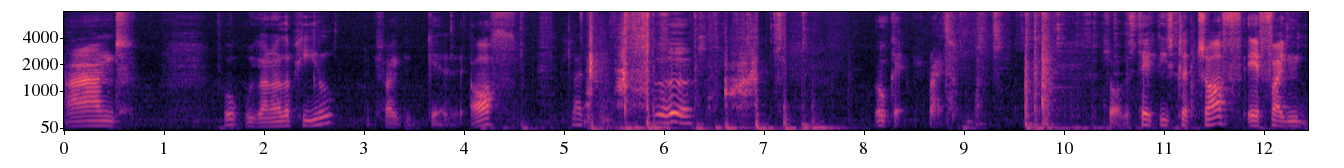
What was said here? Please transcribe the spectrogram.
and oh we got another peel. If I could get it off. Okay right. So let's take these clips off. If I can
